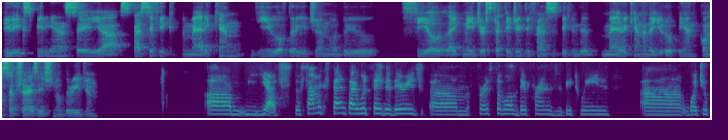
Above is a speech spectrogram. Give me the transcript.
Do you experience a uh, specific American view of the region or do you feel like major strategic differences between the American and the European conceptualization of the region? Um, yes, to some extent, I would say that there is, um, first of all, difference between uh, what you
